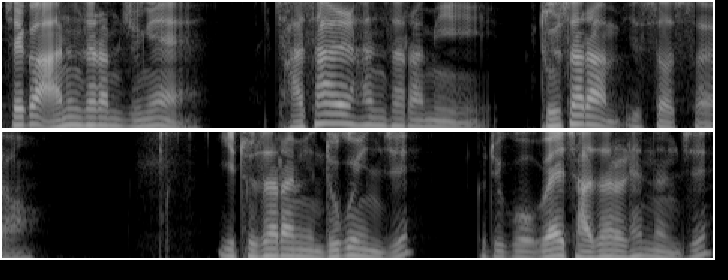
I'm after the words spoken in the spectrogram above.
제가 아는 사람 중에 자살한 사람이 두 사람 있었어요. 이 두 사람이 누구인지, 그리고 왜 자살을 했는지,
